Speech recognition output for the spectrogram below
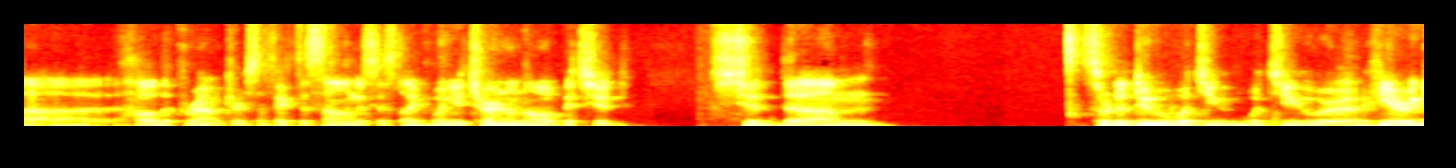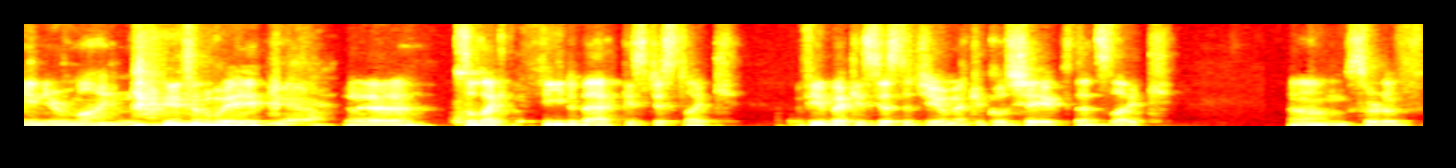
uh, how the parameters affect the sound. It's just like when you turn a knob, it should should um, sort of do what you what you are hearing in your mind in a way. Yeah. Uh, so like the feedback is just like feedback is just a geometrical shape that's like um, sort of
